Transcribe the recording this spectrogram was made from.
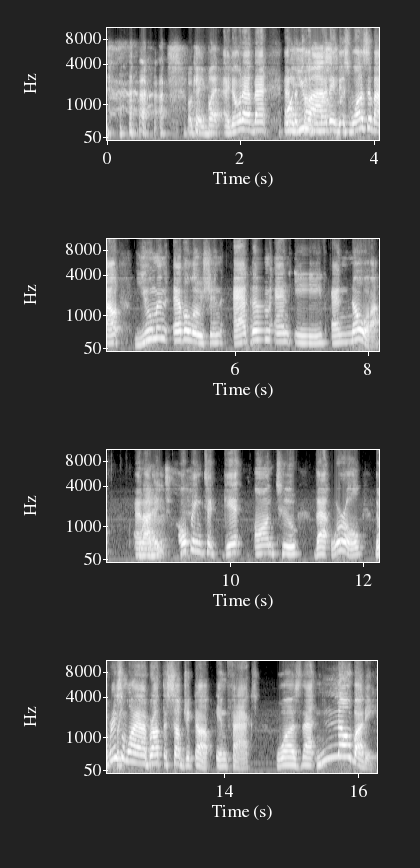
okay, but I don't have that at Well, the you top of my asked- thing. This was about human evolution, Adam and Eve and Noah. And I'm hoping to get onto that world. The reason why I brought the subject up, in fact, was that nobody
